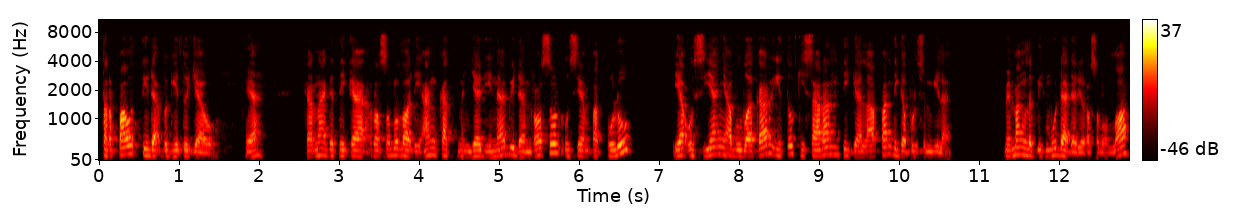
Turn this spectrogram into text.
terpaut tidak begitu jauh, ya. Karena ketika Rasulullah diangkat menjadi nabi dan rasul usia 40, ya usianya Abu Bakar itu kisaran 38 39. Memang lebih muda dari Rasulullah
